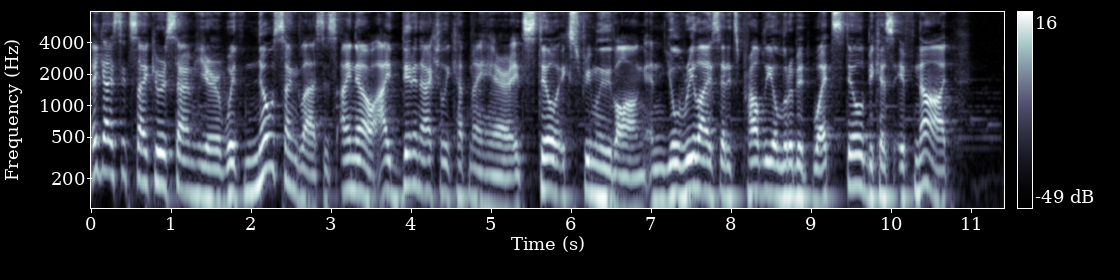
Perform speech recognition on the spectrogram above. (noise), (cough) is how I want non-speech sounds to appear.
Hey guys, it's Sykoo Sam here with no sunglasses. I know, I didn't actually cut my hair. It's still extremely long and you'll realize that it's probably a little bit wet still because if not,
